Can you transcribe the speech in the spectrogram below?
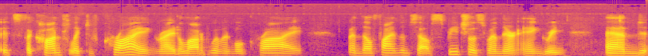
It's the conflict of crying, right? A lot of women will cry and they'll find themselves speechless when they're angry. And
